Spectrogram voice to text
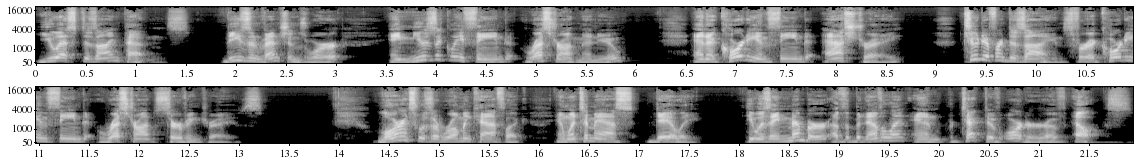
U.S. design patents. These inventions were a musically themed restaurant menu, an accordion themed ashtray, two different designs for accordion themed restaurant serving trays. Lawrence was a Roman Catholic and went to Mass daily. He was a member of the Benevolent and Protective Order of Elks.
